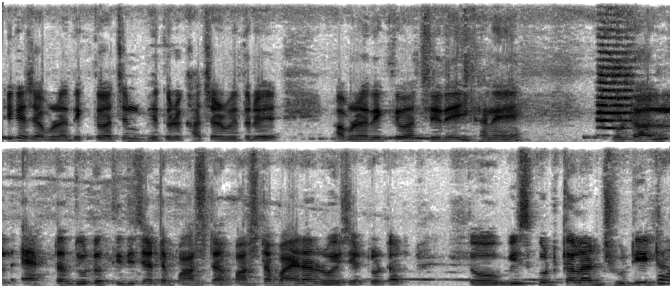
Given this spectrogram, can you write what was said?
ঠিক আছে? আপনারা দেখতে পাচ্ছেন ভেতরে, খাঁচার ভেতরে, আপনারা দেখতে পাচ্ছেন এইখানে টোটাল একটা, দুটো তিন চারটে, পাঁচটা পাঁচটা পায়রা রয়েছে টোটাল। তো বিস্কুট কালার ঝুটিটা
